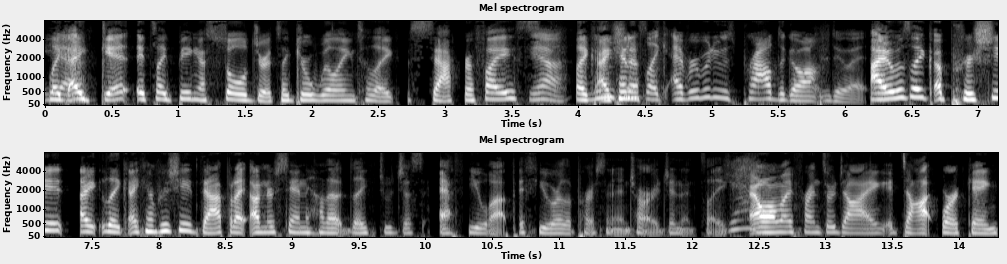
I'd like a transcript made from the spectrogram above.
Like Yeah. I get, it's like being a soldier. It's like you're willing to like sacrifice. yeah. Like I can. Lucien's like everybody was proud to go out and do it. I was like appreciate. I like I can appreciate that, but I understand how that like would just f you up if you are the person in charge, and it's like Yeah. all my friends are dying. It's not working.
